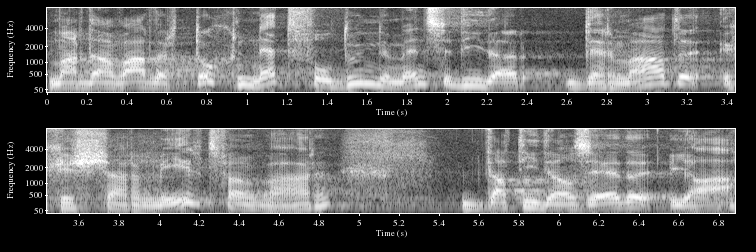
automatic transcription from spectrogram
Maar dan waren er toch net voldoende mensen die daar dermate gecharmeerd van waren... Dat die dan zeiden ja,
